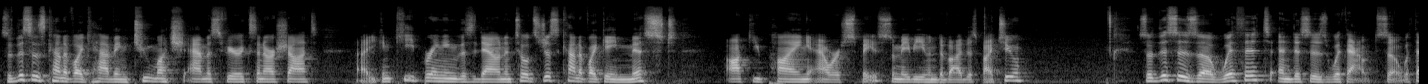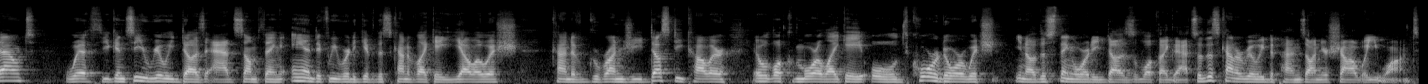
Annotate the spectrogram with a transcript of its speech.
So this is kind of like having too much atmospherics in our shot. Uh, you can keep bringing this down until it's just kind of like a mist occupying our space. So maybe even divide this by two. So this is uh, with it and this is without. So without, with, you can see really does add something. And if we were to give this kind of like a yellowish kind of grungy, dusty color, it will look more like a old corridor, which, you know, this thing already does look like that. So this kind of really depends on your shot, what you want.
